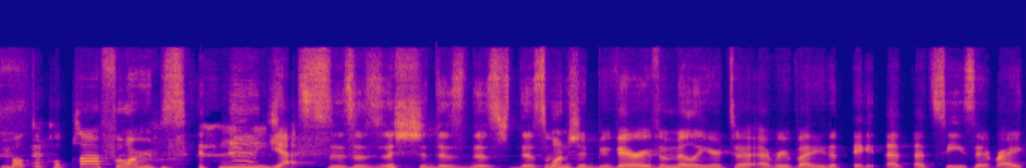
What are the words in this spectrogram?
wow. multiple platforms. Hmm. yes, this is this, should, this this this one should be very familiar to everybody that they that that sees it, right?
